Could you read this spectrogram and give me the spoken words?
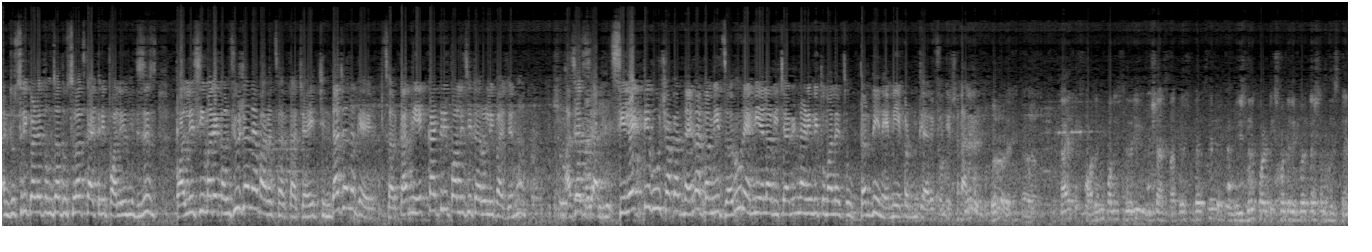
आणि दुसरीकडे तुमचा दुसराच काहीतरी पॉलिसी दिस इज पॉलिसीमध्ये कन्फ्युजन आहे भारत सरकारच्या. हे चिंताजनक आहे. सरकारने एक काहीतरी पॉलिसी ठरवली पाहिजे ना. असं सिलेक्टिव्ह होऊ शकत नाही ना. तर मी जरूर एम ला विचारीन आणि मी तुम्हाला याचं उत्तर देईन. एमकडून क्लॅरिफिकेशन नाही, आलं आहे काय ते फॉरेन पॉलिसी जरी विषय असतात ते सुद्धा रिजनल पॉलिटिक्समध्ये रिप्रेझेंटेशन दिसत आहे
